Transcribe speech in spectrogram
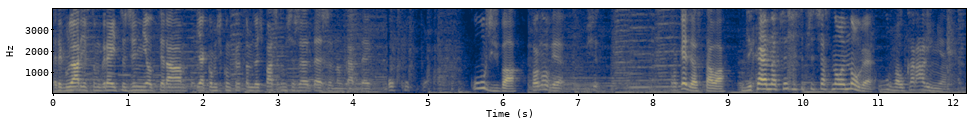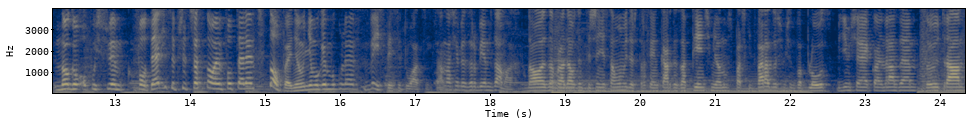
regularnie w tą grę i codziennie otwiera jakąś konkretną ilość paczek, myślę, że też jedną kartę. O. Kurźwa, panowie, się... Tragedia stała. Zjechałem na krześle i sobie przytrzasnąłem nogę. Kurwa, ukarali mnie. Nogą opuściłem fotel i sobie przytrzasnąłem fotelem stopę. Nie, nie mogłem w ogóle wyjść z tej sytuacji. Sam na siebie zrobiłem zamach. No, jest naprawdę autentycznie niesamowite, że trafiłem kartę za 5 milionów z paczki 2 razy 82 plus. Widzimy się kolejnym razem. Do jutra.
